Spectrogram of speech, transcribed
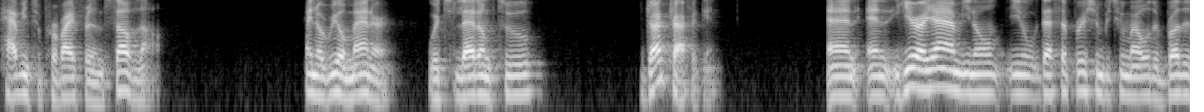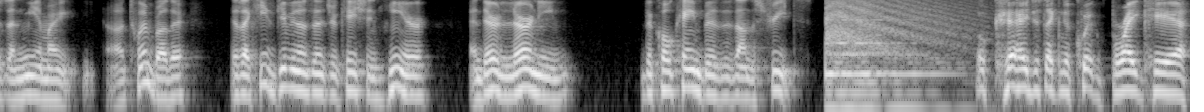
having to provide for themselves now in a real manner, which led them to drug trafficking. And and here I am, you know, you know that separation between my older brothers and me and my uh, twin brother is like he's giving us an education here, and they're learning the cocaine business on the streets. Okay, just taking a quick break here,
